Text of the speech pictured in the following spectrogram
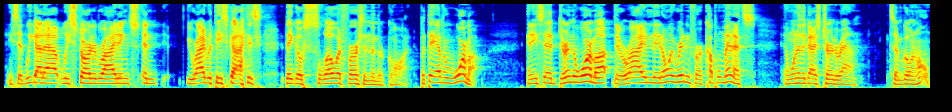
He said, We got out, we started riding, and you ride with these guys, they go slow at first and then they're gone. But they have a warm up. And he said during the warm up, they were riding, they'd only ridden for a couple minutes, and one of the guys turned around and said, I'm going home.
